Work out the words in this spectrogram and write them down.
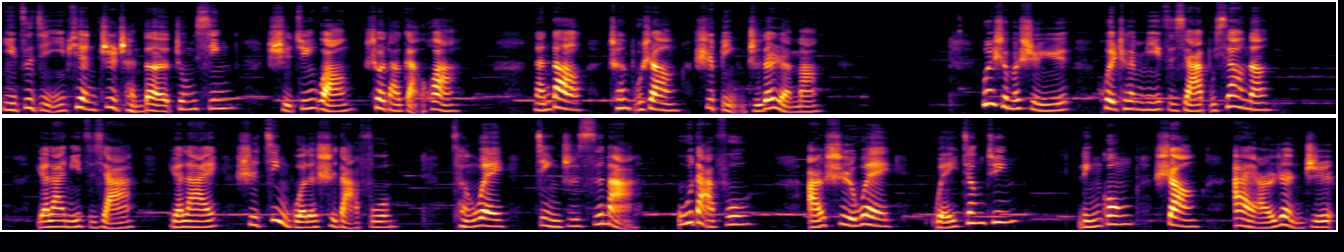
以自己一片至诚的忠心使君王受到感化，难道称不上是秉直的人吗？为什么史鱼会称米子瑕不孝呢？原来米子瑕原来是晋国的士大夫，曾为。晋之司马乌大夫，而是魏为将军。灵公尚爱而任之。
